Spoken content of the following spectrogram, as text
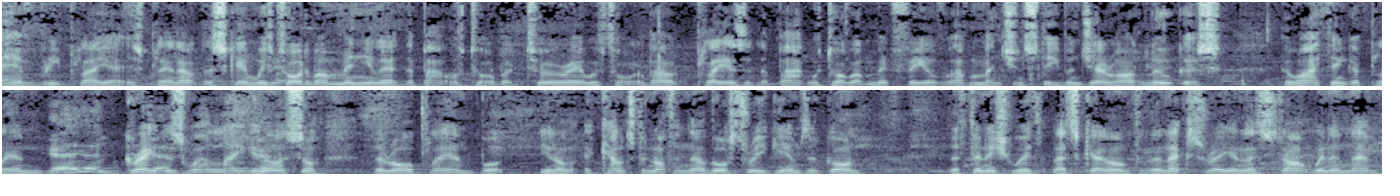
Every player is playing out of the skin. We've talked about Mignolet at the back. We've talked about Toure. We've talked about players at the back. We've talked about midfield. We haven't mentioned Steven Gerrard, Lucas, who I think are playing Yeah, yeah, great yeah. as well. Like you know, so they're all playing. But you know, it counts for nothing now. Those three games have gone. They're finished with. Let's get on for the next three and let's start winning them.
